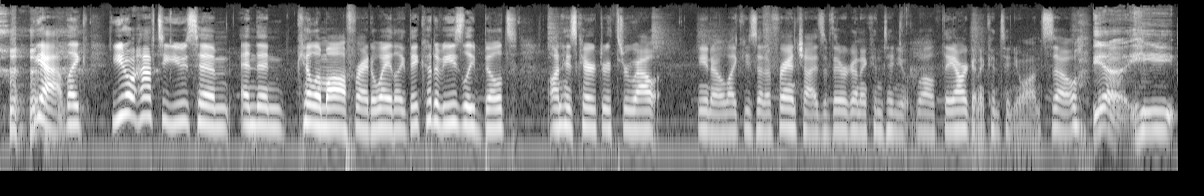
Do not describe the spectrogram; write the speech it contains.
yeah, like you don't have to use him and then kill him off right away. Like they could have easily built on his character throughout. You know, like you said, a franchise if they were going to continue. Well, they are going to continue on. So Yeah, he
